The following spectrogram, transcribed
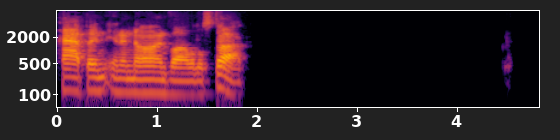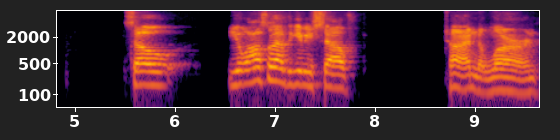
happen in a non-volatile stock. So you also have to give yourself time to learn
